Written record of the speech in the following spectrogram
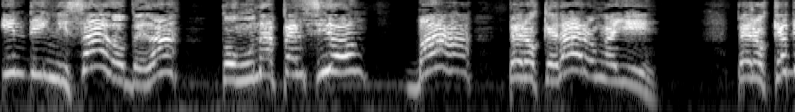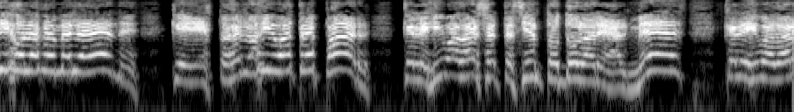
indignizados, ¿verdad? Con una pensión baja, pero quedaron allí. ¿Pero qué dijo el FMLN? Que esto se los iba a trepar, que les iba a dar 700 dólares al mes, que les iba a dar...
